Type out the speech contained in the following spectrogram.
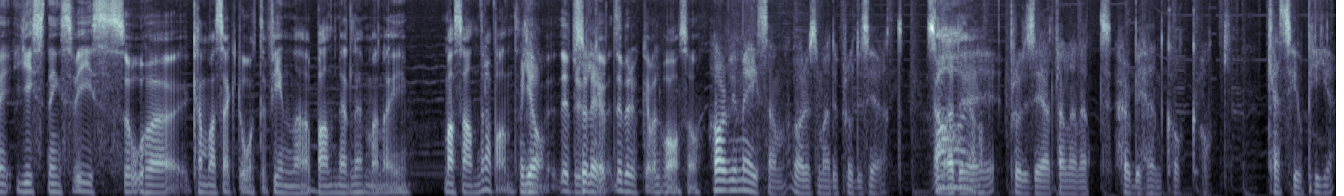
Men Gissningsvis så eh, kan man säkert återfinna bandmedlemmarna i massa andra band. Ja, det, brukar, absolut. det brukar väl vara så. Harvey Mason var det som hade producerat. Som Ja, hade ja. producerat bland annat Herbie Hancock och Cassiopeia.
